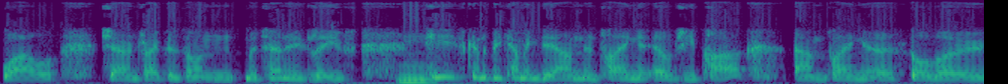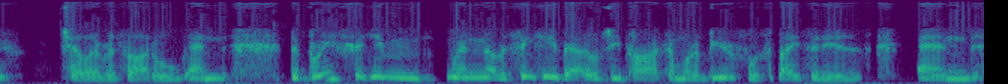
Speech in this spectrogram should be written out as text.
while Sharon Draper's on maternity leave. He's going to be coming down and playing at LG Park, um, playing a solo cello recital. And the brief for him, when I was thinking about LG Park and what a beautiful space it is, and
